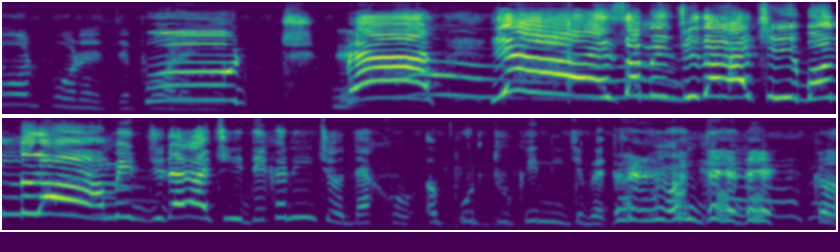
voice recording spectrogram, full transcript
তোর পড়েছে পুট! ব্যাস! ইয়েস আমি জিতে গেছি বন্ধুরা আমি জিতে গেছি দেখে নিচো দেখো পুট ঢুকে নিচে ভেতরের মধ্যে দেখো।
